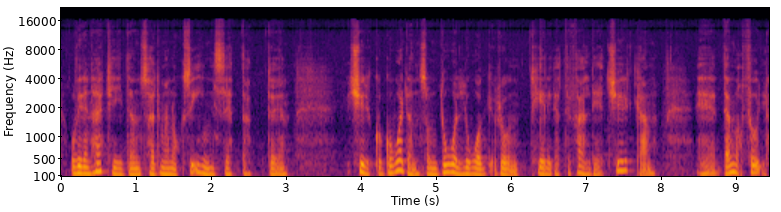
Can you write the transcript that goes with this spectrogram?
Och vid den här tiden så hade man också insett att eh, kyrkogården som då låg runt Heliga Trefaldighetskyrkan, eh, den var full.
